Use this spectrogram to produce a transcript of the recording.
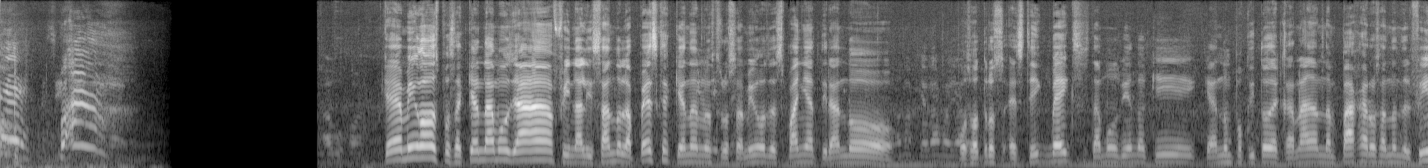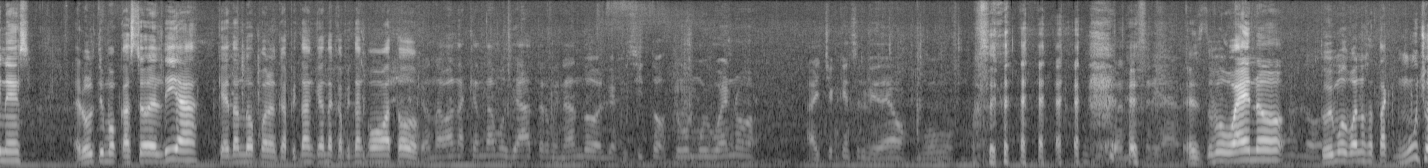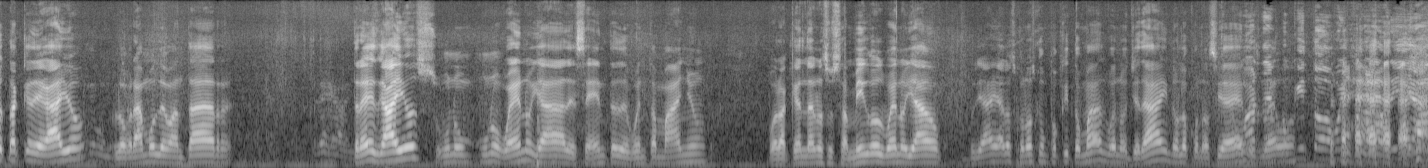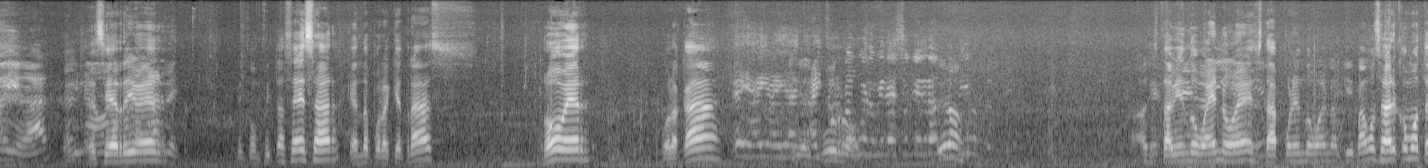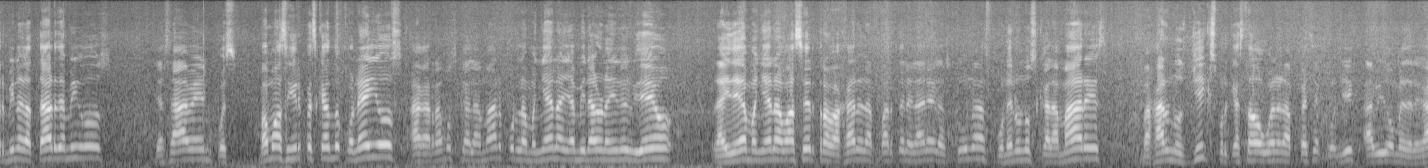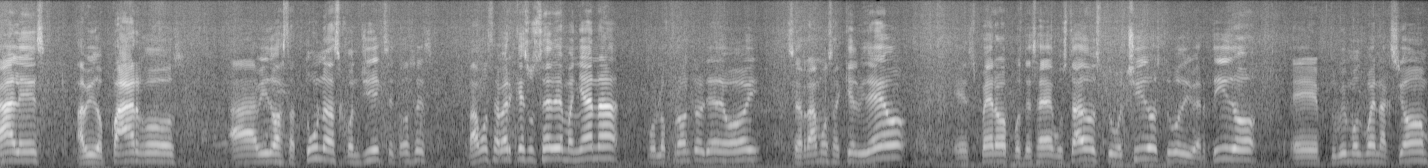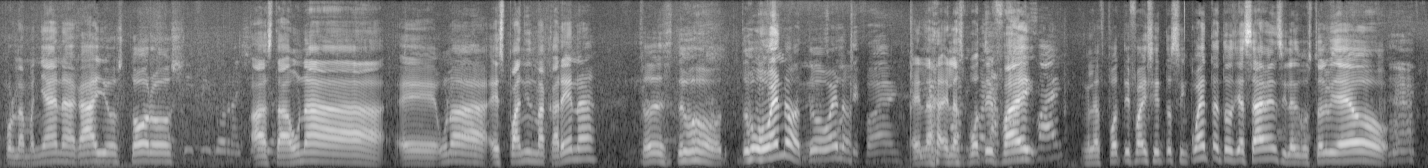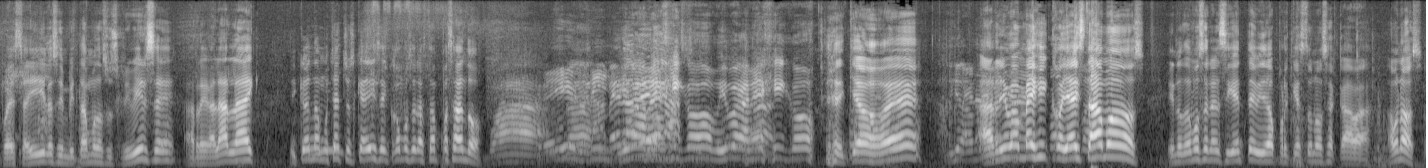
¿Qué amigos? Pues aquí andamos ya finalizando la pesca. Aquí andan nuestros amigos de España tirando pues otros stick baits. Estamos viendo aquí que anda un poquito de carnada, andan pájaros, andan delfines. El último casteo del día, quedando con el capitán. ¿Qué anda capitán? ¿Cómo va todo? ¿Qué onda, banda? Aquí andamos ya terminando el viajecito. Estuvo muy bueno. Ahí chequense el video. Estuvo bueno, tuvimos buenos ataques, mucho ataque de gallo. Logramos levantar tres gallos, uno, uno bueno, ya decente, de buen tamaño. Por acá andan nuestros amigos, bueno, ya, pues ya, ya los conozco un poquito más. Bueno, Jedi, no lo conocía a él, es nuevo. poquito, voy para la orilla. Decía River, mi compita César, que anda por aquí atrás. Robert, por acá. y el curro. mira eso qué grande, Mira. Ah, se está viendo bueno, eh, se está poniendo bueno aquí. Vamos a ver cómo termina la tarde, amigos. Ya saben, pues vamos a seguir pescando con ellos. Agarramos calamar por la mañana, ya miraron ahí en el video. La idea mañana va a ser trabajar en la parte en el área de las tunas, poner unos calamares, bajar unos jigs porque ha estado buena la pesca con jig. Ha habido medregales, ha habido pargos, ha habido hasta tunas con jigs. Entonces, vamos a ver qué sucede mañana. Por lo pronto, el día de hoy cerramos aquí el video. Espero pues les haya gustado, estuvo chido, estuvo divertido. eh, tuvimos buena acción por la mañana, gallos, toros, hasta una, eh, una Spanish Macarena. Entonces estuvo, estuvo bueno, estuvo bueno. En la, en la Spotify, en la Spotify 150. Entonces ya saben, si les gustó el video, pues ahí los invitamos a suscribirse, a regalar like. ¿Y qué onda muchachos? ¿Qué dicen? ¿Cómo se la están pasando? ¡Viva México! ¡Viva México! ¿Qué ojo, eh? Arriba México, ya estamos. Y nos vemos en el siguiente video porque esto no se acaba. Vámonos.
